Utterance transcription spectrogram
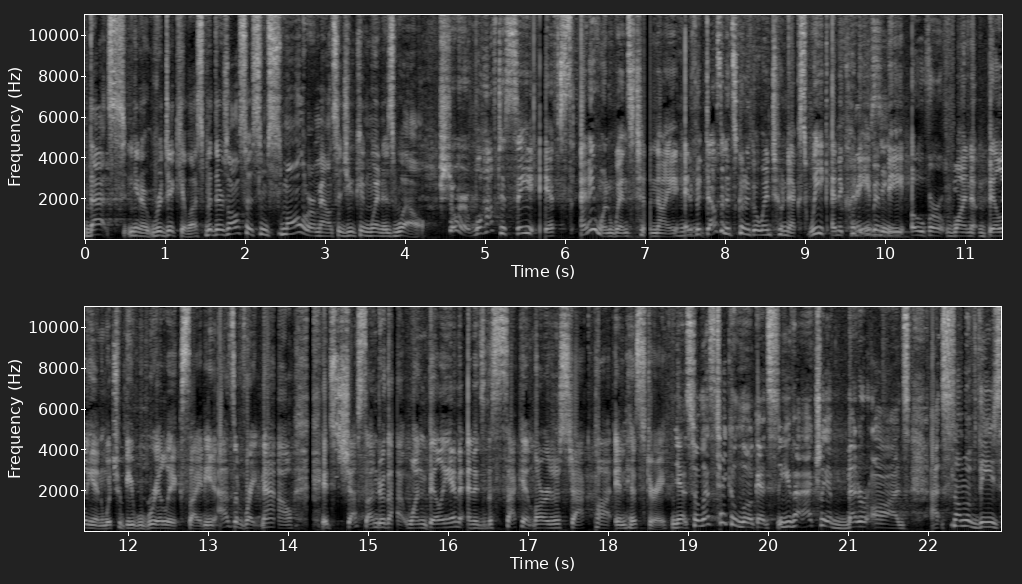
that's, you know, ridiculous. But there's also some smaller amounts that you can win as well. Sure. We'll have to see if anyone wins tonight. Mm -hmm. And if it doesn't, it's going to go into next week. And it could Crazy. even be over 1 billion, which would be really exciting. As of right now, it's just under that 1 billion and it's the second largest jackpot in history. Yeah, so let's take a look at, you actually have better odds at some of these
